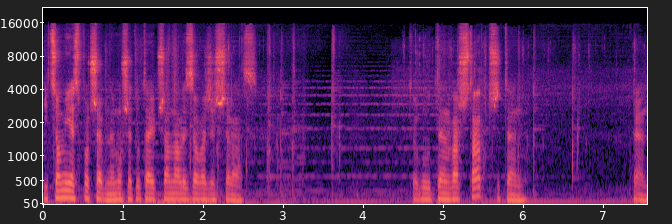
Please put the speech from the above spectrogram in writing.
I co mi jest potrzebne? Muszę tutaj przeanalizować jeszcze raz. To był ten warsztat, czy ten? Ten.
